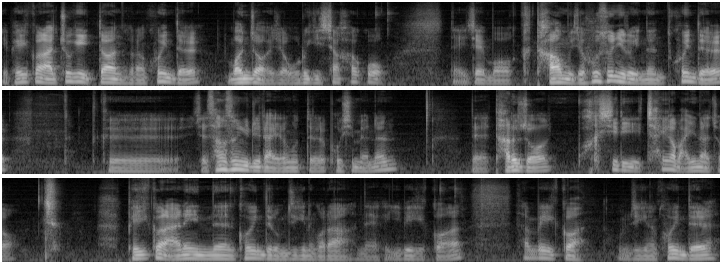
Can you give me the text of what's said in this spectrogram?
이 100위권 안쪽에 있던 그런 코인들 먼저 이제 오르기 시작하고 네, 이제 뭐 그 다음 이제 후순위로 있는 코인들 그 이제 상승률이나 이런 것들 보시면은 네, 다르죠. 확실히 차이가 많이 나죠. 100위권 안에 있는 코인들 움직이는 거라 네, 200위권, 300위권 움직이는 코인들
